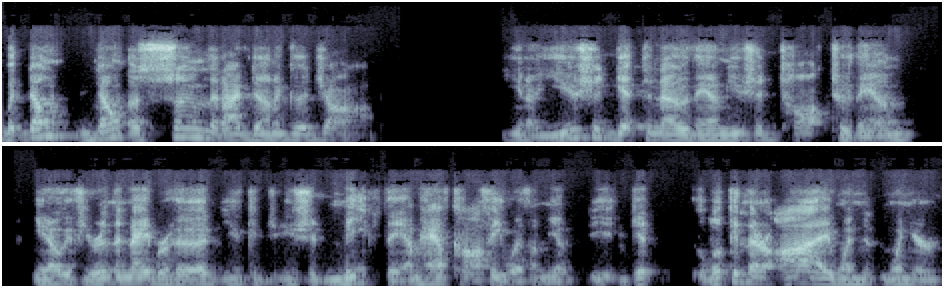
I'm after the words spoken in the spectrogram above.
but don't don't assume that I've done a good job. You know, you should get to know them. You should talk to them. You know, if you're in the neighborhood, you could you should meet them, have coffee with them. You, know, get look in their eye when when you're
